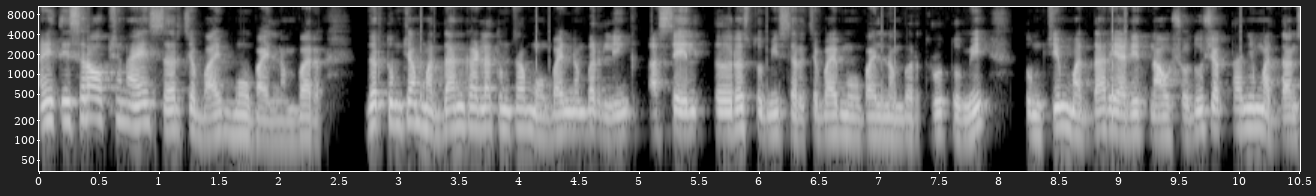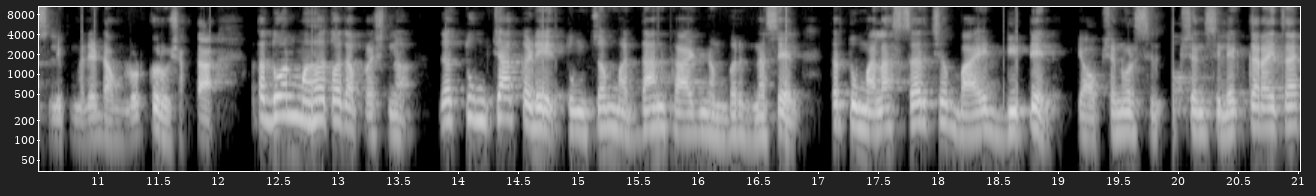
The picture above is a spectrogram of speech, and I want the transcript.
आणि तिसरा ऑप्शन आहे सर्च बाय मोबाईल नंबर जर तुमच्या मतदान कार्डला तुमचा मोबाईल नंबर लिंक असेल तरच तुम्ही search by mobile number through तुम्ही तुमची मतदार यादीत नाव शोधू शकता आणि मतदान स्लिपमध्ये डाउनलोड करू शकता. आता दोन महत्त्वाचा प्रश्न. जर तुमच्याकडे तुमचं मतदान कार्ड नंबर नसेल तर तुम्हाला सर्च बाय डिटेल या ऑप्शनवर ऑप्शन सिलेक्ट करायचा आहे.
